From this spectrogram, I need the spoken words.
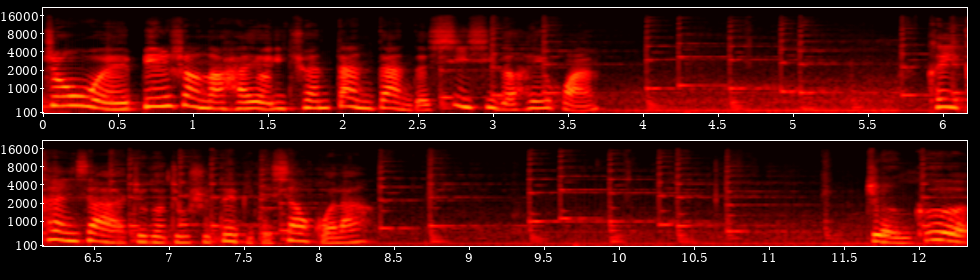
周围边上呢还有一圈淡淡的细细的黑环，可以看一下，这个就是对比的效果啦。整个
